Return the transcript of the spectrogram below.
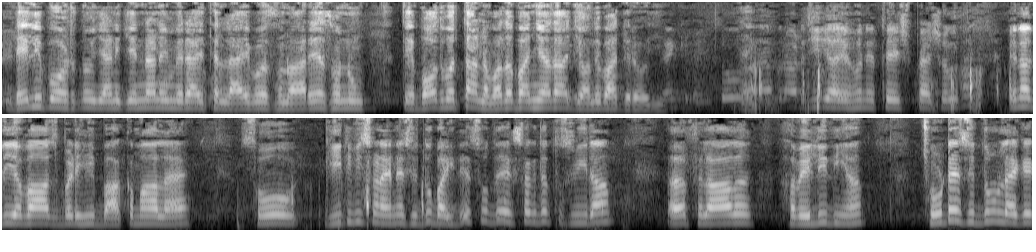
ਡੇਲੀ ਪੋਸਟ ਤੋਂ ਜਾਣੀ ਕਿ ਇਹਨਾਂ ਨੇ ਮੇਰਾ ਇੱਥੇ ਲਾਈਵ ਸੁਣਾ ਰਿਹਾ ਤੁਹਾਨੂੰ ਤੇ ਬਹੁਤ ਬਹੁਤ ਧੰਨਵਾਦ ਬਾਈਆਂ ਦਾ, ਜਿਉਂਦੇ ਵੱਧਦੇ ਰਹੋ ਜੀ। ਬਰਾੜ ਜੀ ਆਏ ਹੋਏ ਨੇ ਇੱਥੇ ਸਪੈਸ਼ਲ ਇਹਨਾਂ ਦੀ ਆਵਾਜ਼ ਬੜੀ ਹੀ ਬਾਕਮਾਲ ਹੈ। ਸੋ ਗੀਤ ਵੀ ਸੁਣਾਏ ਨੇ ਸਿੱਧੂ ਬਾਈ ਦੇ, ਸੋ ਦੇਖ ਸਕਦੇ ਹੋ ਤਸਵੀਰਾਂ ਫਿਲਹਾਲ ਹਵੇਲੀ ਦੀਆਂ। ਛੋਟੇ ਸਿੱਧੂ ਨੂੰ ਲੈ ਕੇ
